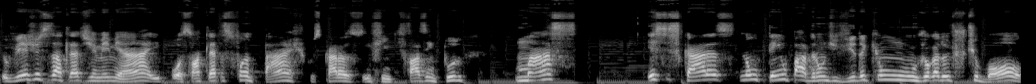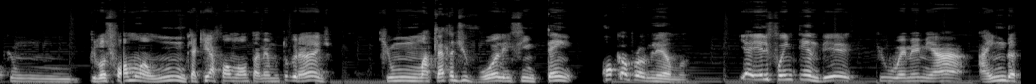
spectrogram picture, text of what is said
eu vejo esses atletas de MMA e, pô, são atletas fantásticos, caras, enfim, que fazem tudo, mas esses caras não têm o padrão de vida que um jogador de futebol, que um piloto de Fórmula 1, que aqui a Fórmula 1 também é muito grande, que um atleta de vôlei, enfim, tem. Qual que é o problema? E aí ele foi entender que o MMA ainda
